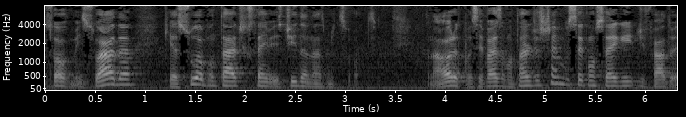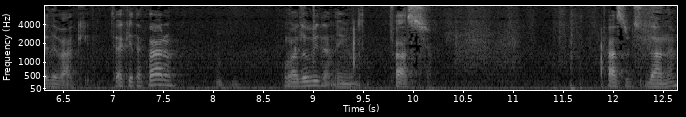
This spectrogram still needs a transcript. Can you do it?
Sov mensuada, que é a sua vontade que está investida nas mitzvot. Na hora que você faz a vontade de Hashem, você consegue, de fato, elevar aquilo. Até aqui está claro? Uhum. Uma dúvida? Nenhuma. Fácil. Fácil de estudar, né?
